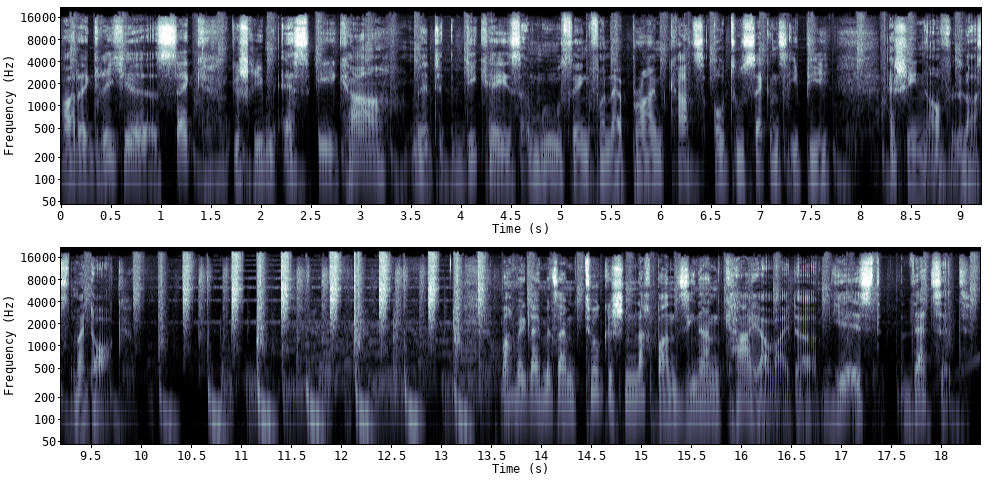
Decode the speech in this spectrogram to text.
War der Grieche Sek, geschrieben S-E-K, mit DK's Moo-Thing von der Prime Cuts O2 Seconds EP, erschienen auf Lost My Dog. Machen wir gleich mit seinem türkischen Nachbarn Sinan Kaya weiter. Hier ist That's It.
